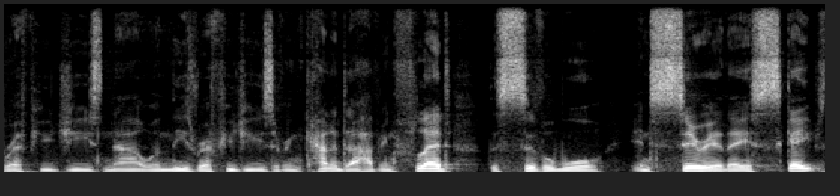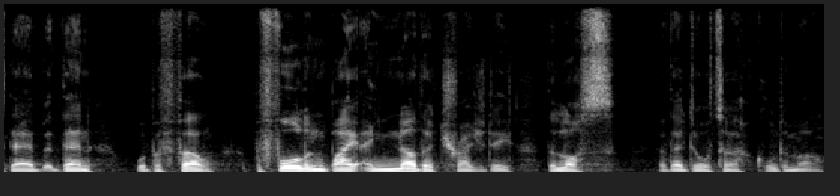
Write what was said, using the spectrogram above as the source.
Refugees now, and these refugees are in Canada, having fled the civil war in Syria. They escaped there, but then were befell, befallen by another tragedy, the loss of their daughter called Amal.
